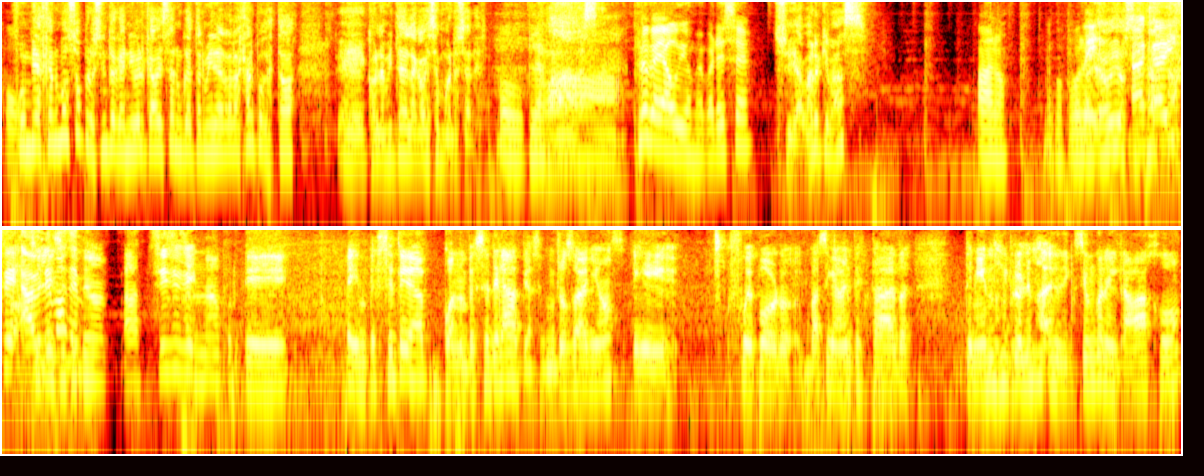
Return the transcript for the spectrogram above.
Oh. Fue un viaje hermoso, pero siento que a nivel cabeza nunca terminé de relajar porque estaba eh, con la mitad de la cabeza en Buenos Aires. Oh, claro. Pasa. Creo que hay audios, me parece. Sí, a ver qué más. Ah, no, me confundí. Hay audios. Acá dice, hablemos sí, sí, de... sí. Ah, sí, sí, sí. Anda, porque empecé terapia, cuando empecé terapia hace muchos años, eh, fue por básicamente estar teniendo un problema de adicción con el trabajo,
